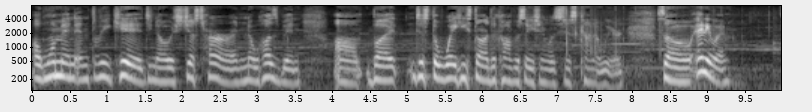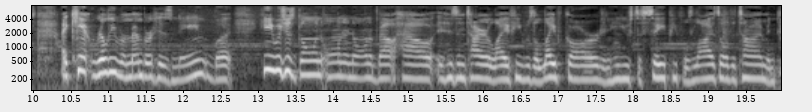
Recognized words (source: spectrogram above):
a woman and three kids. You know, it's just her and no husband. Um, but just the way he started the conversation was just kind of weird. So, anyway. I can't really remember his name, but he was just going on and on about how his entire life he was a lifeguard and he used to save people's lives all the time and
